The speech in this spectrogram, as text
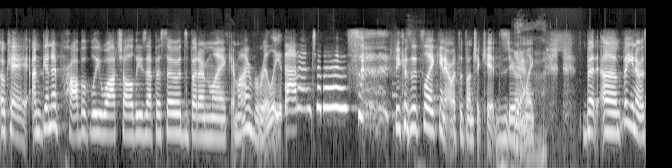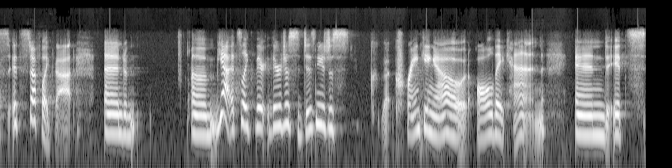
okay, I'm gonna probably watch all these episodes, but I'm like, am I really that into this? because it's like, you know, it's a bunch of kids doing yeah. like, but um, but you know, it's it's stuff like that, and um, yeah, it's like they're they're just Disney is just cranking out all they can. And it's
